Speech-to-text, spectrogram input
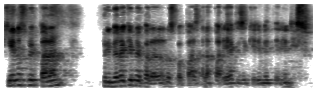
¿Quién los preparan? Primero hay que preparar a los papás, a la pareja que se quiere meter en eso.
